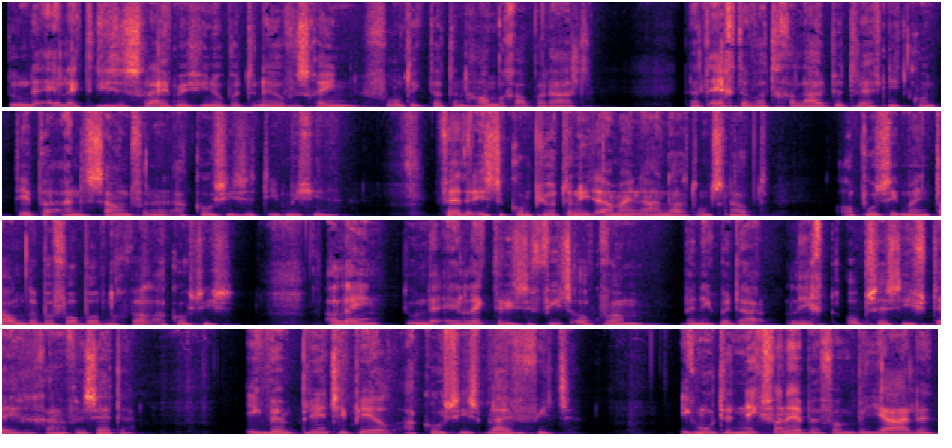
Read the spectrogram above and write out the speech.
Toen de elektrische schrijfmachine op het toneel verscheen, vond ik dat een handig apparaat. Dat echter wat geluid betreft niet kon tippen aan de sound van een akoestische typemachine. Verder is de computer niet aan mijn aandacht ontsnapt, al poets ik mijn tanden bijvoorbeeld nog wel akoestisch. Alleen toen de elektrische fiets opkwam, ben ik me daar licht obsessief tegen gaan verzetten. Ik ben principieel akoestisch blijven fietsen. Ik moet er niks van hebben van bejaarden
